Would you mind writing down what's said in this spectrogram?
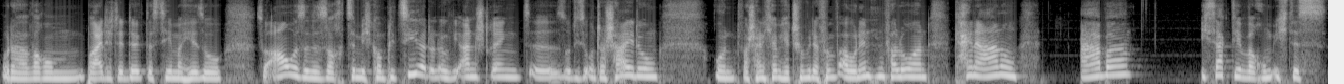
Oder warum breitet der Dirk das Thema hier so, so aus? Und es ist auch ziemlich kompliziert und irgendwie anstrengend, äh, so diese Unterscheidung. Und wahrscheinlich habe ich jetzt schon wieder fünf Abonnenten verloren. Keine Ahnung. Aber ich sag dir, warum ich das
